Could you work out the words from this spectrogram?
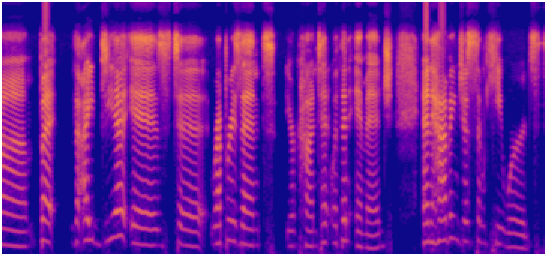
um, but the idea is to represent your content with an image and having just some keywords.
